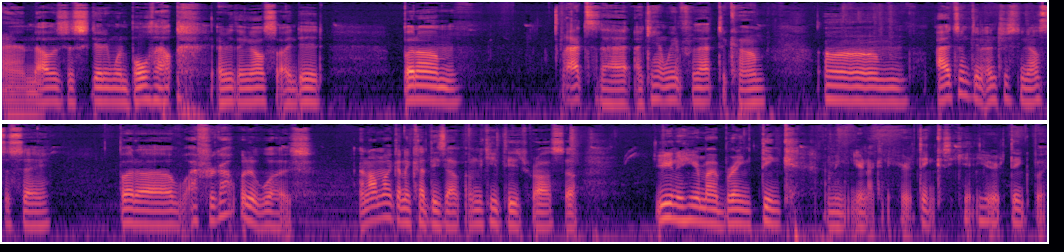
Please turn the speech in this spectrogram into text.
And I was just getting one bolt out. Everything else I did. But, um, that's that. I can't wait for that to come. Um, I had something interesting else to say. But uh, I forgot what it was. And I'm not going to cut these out. I'm going to keep these raw. So you're going to hear my brain think. I mean, you're not going to hear it think because you can't hear it think, but.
